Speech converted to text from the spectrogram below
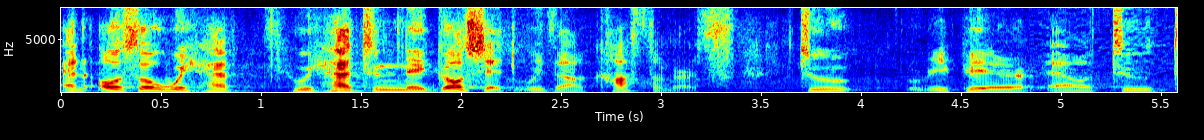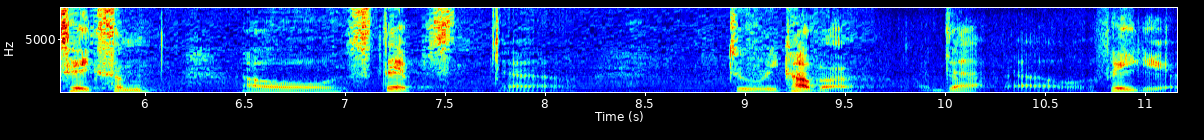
And also we, have, we had to negotiate with our customers to repair, uh, to take some uh, steps uh, to recover the uh, failure.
